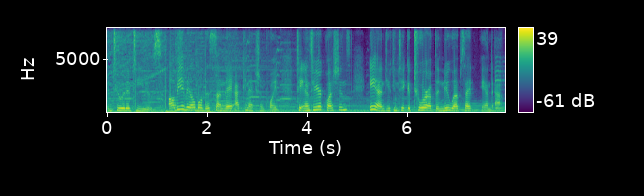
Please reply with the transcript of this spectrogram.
intuitive to use. I'll be available this Sunday at Connection Point to answer your questions and you can take a tour of the new website and app.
